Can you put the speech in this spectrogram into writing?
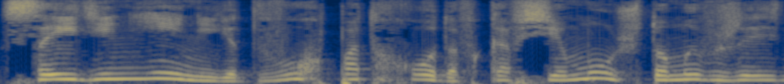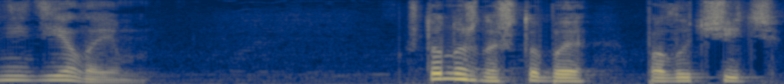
соединение двух подходов ко всему, что мы в жизни делаем. Что нужно, чтобы получить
